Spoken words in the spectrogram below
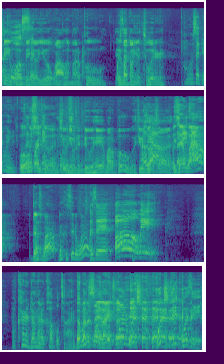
the seen pool. one So- video. You were wilding by the pool. It was that? like on your Twitter. What was I doing? What I was she doing? She was What giving a dude head by the pool. She was Oh, yeah. outside. Was Is it that nighttime? wild? That's wild. That's considered wild. Is it? Oh wait, I've kind of done that a couple times. I'm about which to say, one? like- which one? Which which dick was it?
